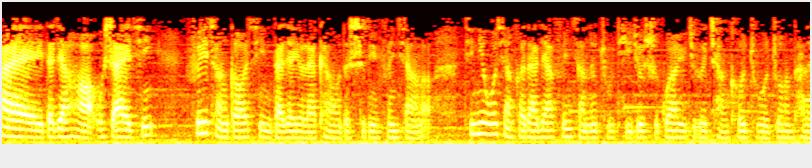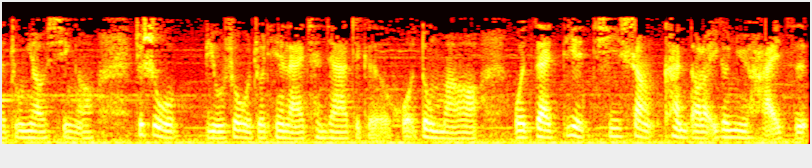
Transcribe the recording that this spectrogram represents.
嗨，大家好，我是爱青，非常高兴大家又来看我的视频分享了。今天我想和大家分享的主题就是关于这个场合着装它的重要性哦。就是我，比如说我昨天来参加这个活动嘛哦，我在电梯上看到了一个女孩子。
